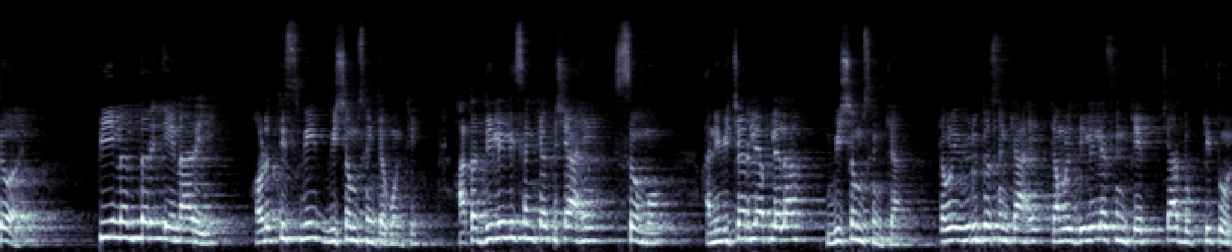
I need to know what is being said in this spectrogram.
तर पी नंतर येणारी अडतीसवी विषम संख्या कोणती? आता दिलेली संख्या कशी आहे? सम. आणि विचारली आपल्याला विषम संख्या. त्यामुळे विरुद्ध संख्या आहे. त्यामुळे दिलेल्या संख्येच्या दुपटीतून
